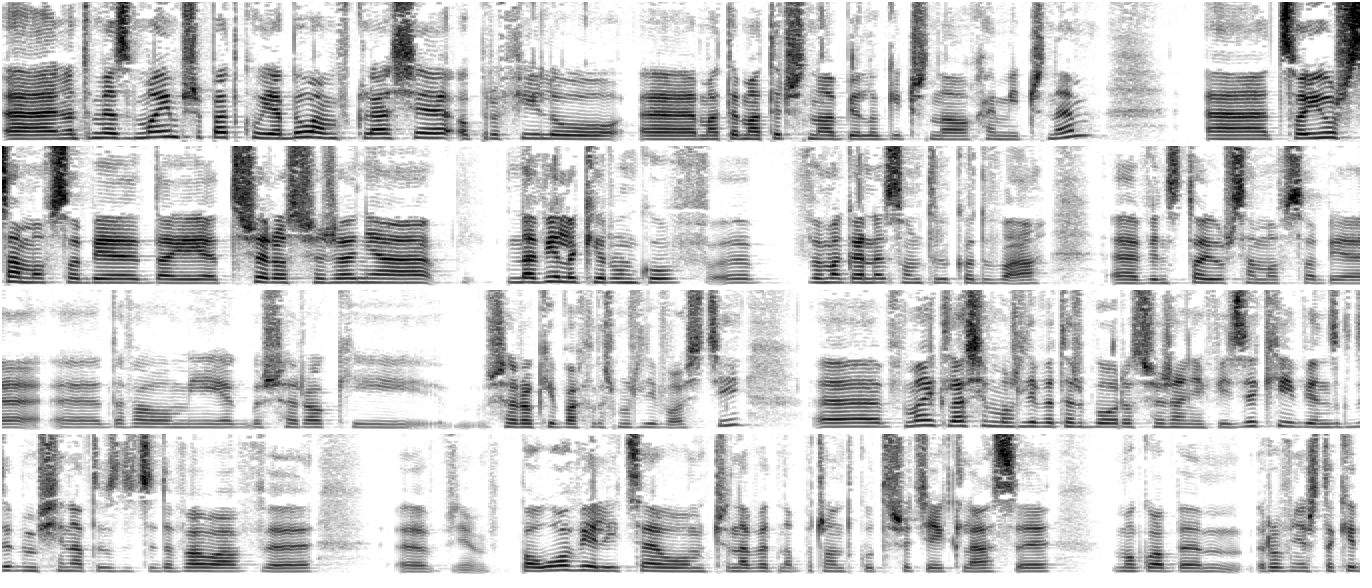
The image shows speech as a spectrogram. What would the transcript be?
E, natomiast w moim przypadku ja byłam w klasie o profilu e, matematyczno-biologiczno-chemicznym, co już samo w sobie daje trzy rozszerzenia. Na wiele kierunków wymagane są tylko dwa, więc to już samo w sobie dawało mi jakby szeroki, szeroki wachlarz możliwości. W mojej klasie możliwe też było rozszerzenie fizyki, więc gdybym się na to zdecydowała w E, w połowie liceum, czy nawet na początku trzeciej klasy, mogłabym również takie,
